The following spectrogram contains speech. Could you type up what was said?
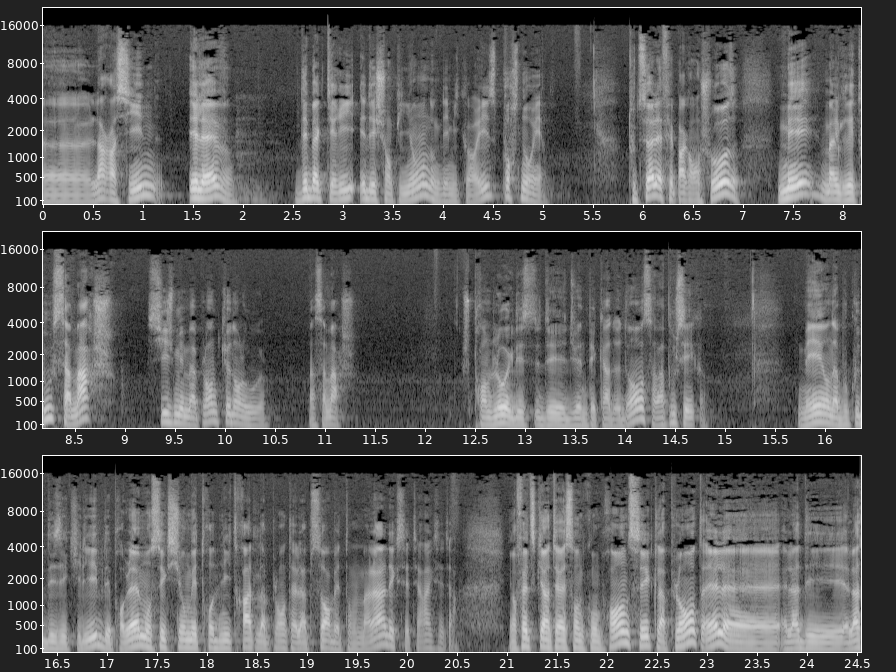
Euh, la racine élève des bactéries et des champignons, donc des mycorhizes, pour se nourrir. Toute seule, elle fait pas grand chose, mais malgré tout, ça marche si je mets ma plante que dans l'eau. Enfin, ça marche. Je prends de l'eau avec des- des- du NPK dedans, ça va pousser. quoi. Mais on a beaucoup de déséquilibres, des problèmes. On sait que si on met trop de nitrate, la plante elle absorbe, elle tombe malade, etc., etc. Et en fait, ce qui est intéressant de comprendre, c'est que la plante, elle, elle, elle a des, elle a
